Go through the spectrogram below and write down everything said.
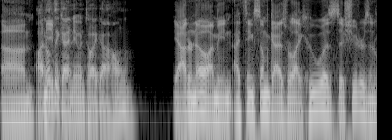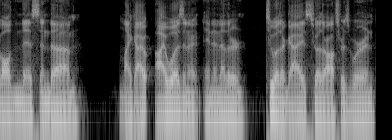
um, I don't maybe- think I knew until I got home. Yeah, I don't know. I mean, I think some guys were like, "Who was the shooters involved in this?" And um, like I, I was, and, a, and another two other guys, two other officers were. And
